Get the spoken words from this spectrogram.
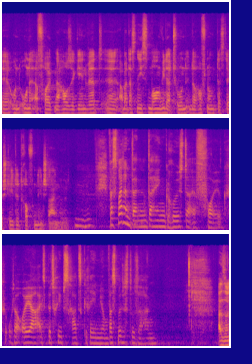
äh, und ohne Erfolg nach Hause gehen wird, äh, aber das nächsten Morgen wieder tun, in der Hoffnung, dass der stete Tropfen den Stein höhlt. Mhm. Was war denn dann dein größter Erfolg oder euer als Betriebsratsgremium? Was würdest du sagen? Also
